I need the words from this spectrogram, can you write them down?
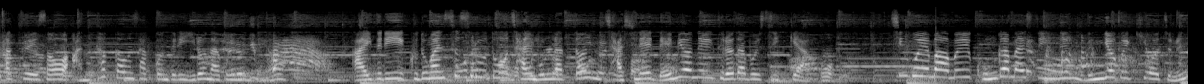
학교에서 안타까운 사건들이 일어나고 있는데요. 아이들이 그동안 스스로도 잘 몰랐던 자신의 내면을 들여다볼 수 있게 하고 친구의 마음을 공감할 수 있는 능력을 키워주는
